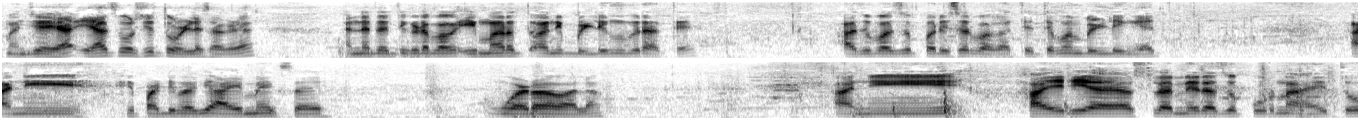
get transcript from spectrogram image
म्हणजे ह्या ह्याच वर्षी तोडल्या सगळ्या. आणि आता तिकडे बघा इमारत आणि बिल्डिंग उभी राहते. आजूबाजू परिसर बघा तिथे पण बिल्डिंग आहेत. आणि हे पाठीमागे आयमॅक्स आहे वडावाला आणि हा एरिया असला मेरा जो पूर्ण आहे तो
